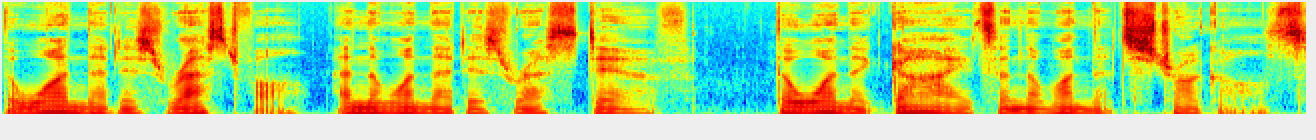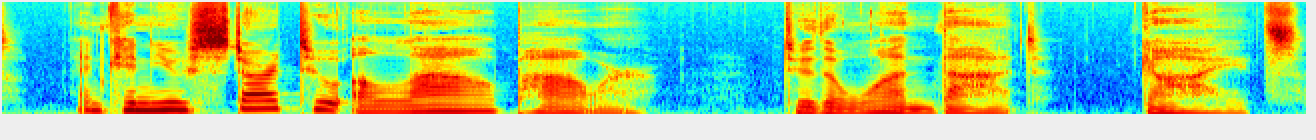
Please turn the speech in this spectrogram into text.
The one that is restful and the one that is restive, the one that guides and the one that struggles. And can you start to allow power to the one that guides?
